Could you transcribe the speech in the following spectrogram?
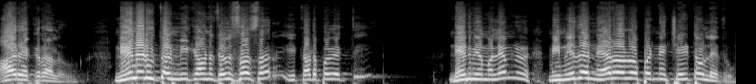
ఆరు ఎకరాలు. నేను అడుగుతాను మీకేమైనా తెలుసా సార్ ఈ కడప వ్యక్తి? నేను మిమ్మల్ని మీ మీద నేరారోపణ నేను చేయటం లేదు.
